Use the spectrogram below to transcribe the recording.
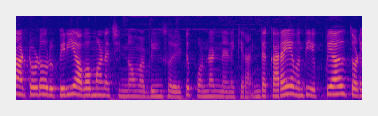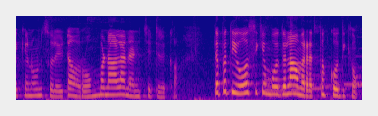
நாட்டோட ஒரு பெரிய அவமான சின்னம் அப்படின்னு சொல்லிட்டு பொன்னன் நினைக்கிறான். இந்த கரையை வந்து எப்படியாவது துடைக்கணும்னு சொல்லிட்டு அவன் ரொம்ப நாளாக நினச்சிட்டு இருக்கான். இதை பற்றி யோசிக்கும் போதெல்லாம் அவன் ரத்தம் கொதிக்கும்.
